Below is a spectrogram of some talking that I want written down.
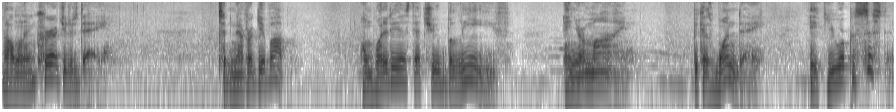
but I want to encourage you today to never give up on what it is that you believe in your mind. Because one day, if you are persistent,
